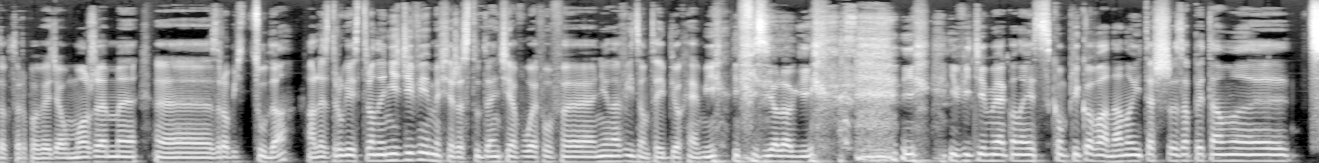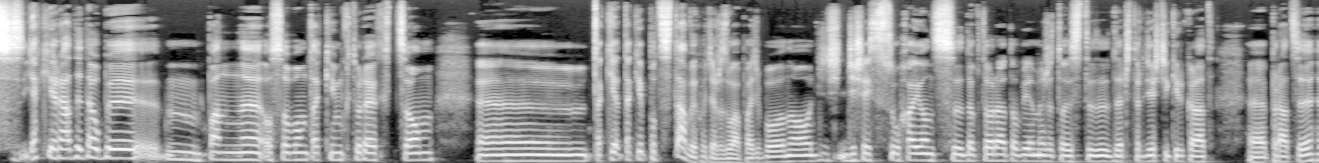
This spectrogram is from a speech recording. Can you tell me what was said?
doktor powiedział, możemy e, zrobić cuda, ale z drugiej strony nie dziwimy się, że studenci AWF-ów nienawidzą tej biochemii i fizjologii I, i widzimy, jak ona jest skomplikowana. No i też zapytam, jakie rady dałby mm, pan osobom takim, które chcą takie, takie podstawy chociaż złapać, bo no, dzisiaj słuchając doktora, to wiemy, że to jest te 40 kilka lat e, pracy,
